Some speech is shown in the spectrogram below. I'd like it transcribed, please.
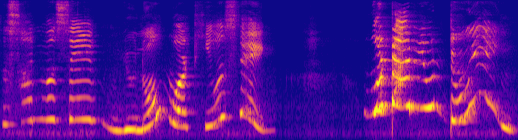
The sun was saying, you know what he was saying? What are you doing?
